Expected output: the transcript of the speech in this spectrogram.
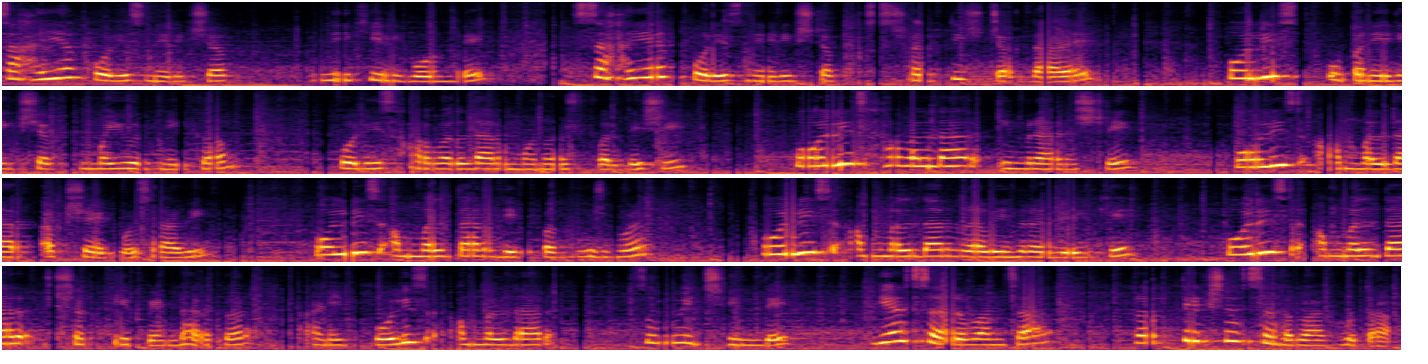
सहाय्यक पोलीस निरीक्षक निखिल बोंडे सहाय्यक पोलीस निरीक्षक सतीश जगदाळे पोलीस उपनिरीक्षक मयूर निकम पोलीस हवालदार मनोज परदेशी पोलीस हवालदार इम्रान शेख पोलीस अंमलदार अक्षय गोसावी पोलीस अंमलदार दीपक भुजबळ पोलीस अंमलदार रवींद्र लिलके पोलीस अंमलदार शक्ती पेंढारकर आणि पोलीस अंमलदार सुमित शिंदे या सर्वांचा प्रत्यक्ष सहभाग होता.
